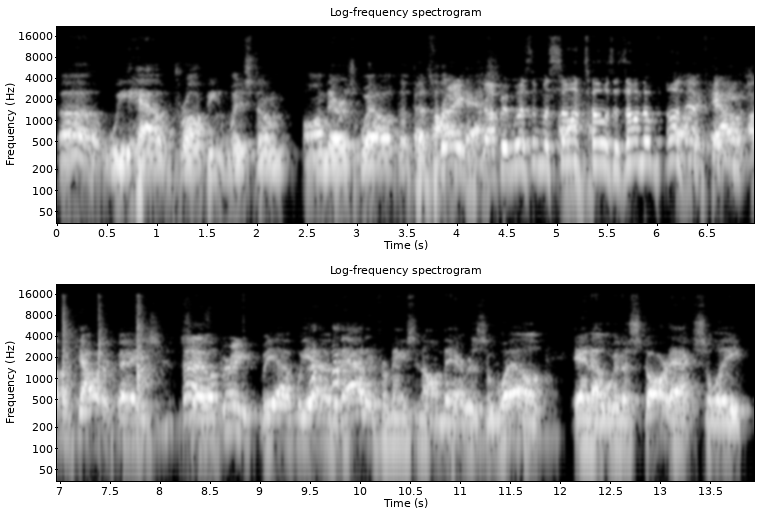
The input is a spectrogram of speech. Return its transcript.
Uh, we have dropping wisdom on there as well. The, That's the podcast right. Dropping wisdom with Santos is on the on, on the, cal- page. on the calendar page. That's great. We have we have that information on there as well. And uh, we're going to start actually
